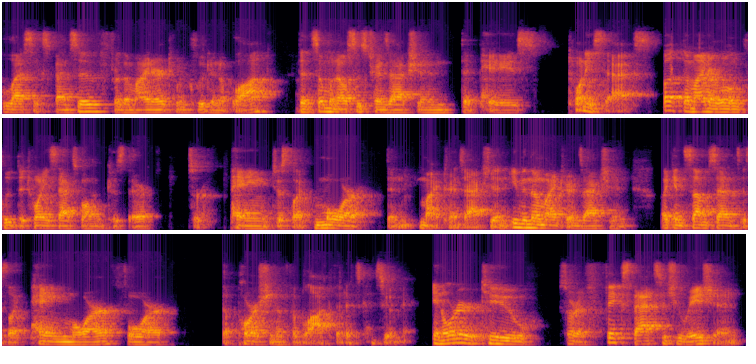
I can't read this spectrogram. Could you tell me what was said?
less expensive for the miner to include in a block than someone else's transaction that pays 20 stacks. But the miner will include the 20 stacks one because they're sort of paying just like more than my transaction, even though my transaction, like in some sense, is like paying more for the portion of the block that it's consuming. In order to sort of fix that situation,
